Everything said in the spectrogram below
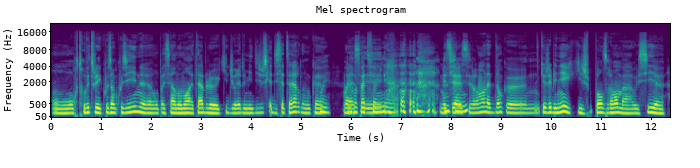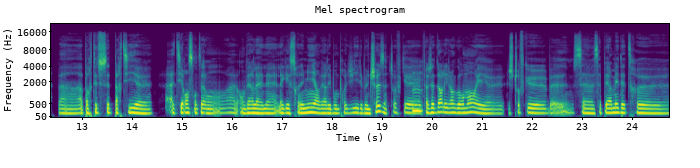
On, retrouvait tous les cousins cousines, on passait un moment à table qui durait de midi jusqu'à 17 h donc. Oui. Voilà, repas de famille. Mais c'est vraiment là-dedans que, que j'ai baigné et qui, je pense, vraiment m'a aussi euh, bah, apporté toute cette partie euh, attirance en, envers la, la, la, gastronomie, envers les bons produits et les bonnes choses. Je trouve que, mm. enfin, j'adore les gens gourmands et euh, je trouve que bah, ça, ça permet d'être euh,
